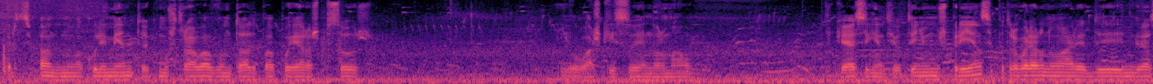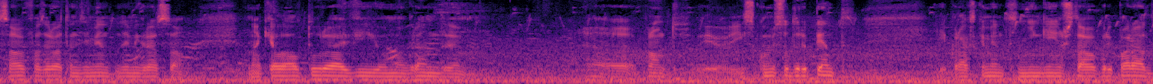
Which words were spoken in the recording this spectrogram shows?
participando no acolhimento é que mostrava a vontade para apoiar as pessoas. E eu acho que isso é normal. Porque é o seguinte, eu tenho uma experiência para trabalhar numa área de imigração e fazer o atendimento de imigração. Naquela altura havia uma grande Uh, pronto, isso começou de repente e praticamente ninguém estava preparado.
